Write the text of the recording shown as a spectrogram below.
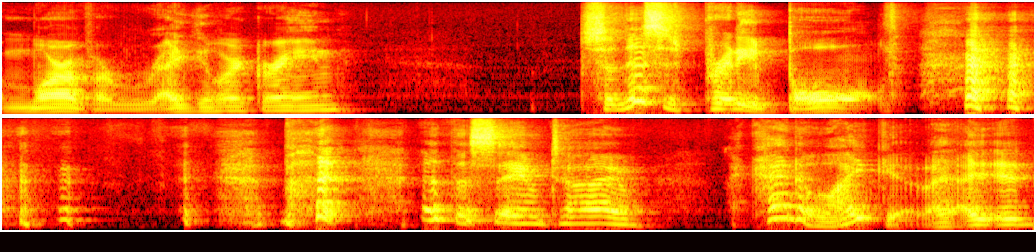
more of a regular green. So this is pretty bold. but at the same time, I kind of like it. I, it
